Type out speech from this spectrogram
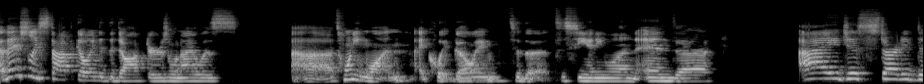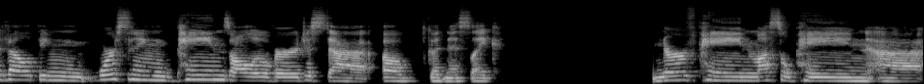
eventually stopped going to the doctors when I was uh, 21. I quit going to the to see anyone, and uh, I just started developing worsening pains all over. Just, uh, oh goodness, like nerve pain, muscle pain, uh,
